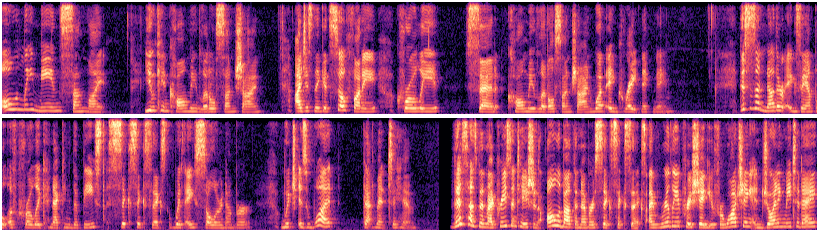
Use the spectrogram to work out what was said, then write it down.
only means sunlight. You can call me Little Sunshine. I just think it's so funny. Crowley said, Call me Little Sunshine. What a great nickname. This is another example of Crowley connecting the beast 666 with a solar number, which is what that meant to him. This has been my presentation all about the number 666. I really appreciate you for watching and joining me today.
